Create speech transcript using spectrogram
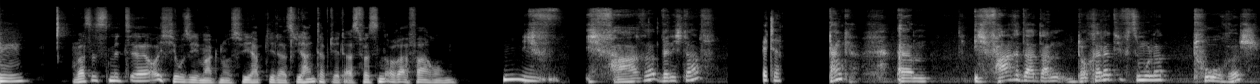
Mhm. Was ist mit äh, euch, Josi Magnus? Wie habt ihr das? Wie handhabt ihr das? Was sind eure Erfahrungen? Ich, ich fahre, wenn ich darf. Bitte. Danke. Ähm, ich fahre da dann doch relativ simulatorisch.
